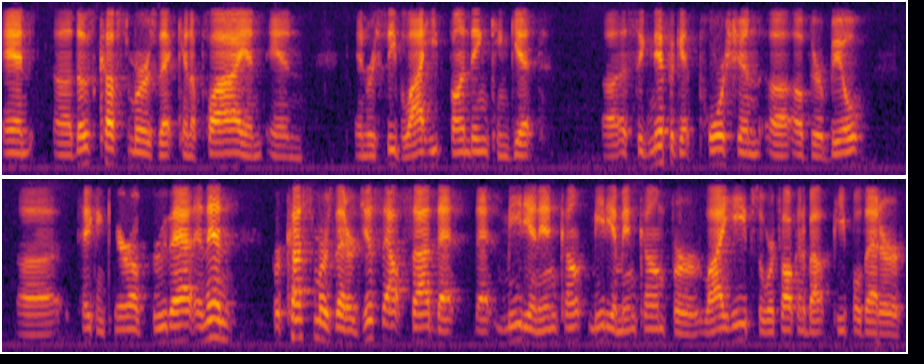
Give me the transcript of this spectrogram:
And uh, those customers that can apply and and and receive LIHEAP funding can get uh, a significant portion uh, of their bill uh, taken care of through that. And then for customers that are just outside that that median income medium income for LIHEAP, so we're talking about people that are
